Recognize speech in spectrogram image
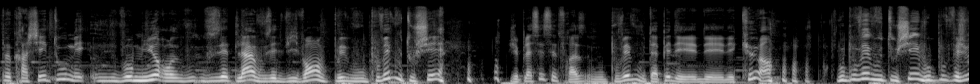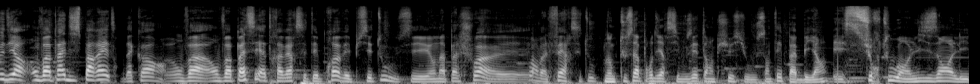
peut cracher, tout, mais vos murs, vous, êtes là, vous êtes vivant, vous, pouvez vous toucher. J'ai placé cette phrase. Vous pouvez vous taper des, des, queues, hein. vous pouvez vous toucher, vous pouvez. Je veux dire, on va pas disparaître, d'accord? On va, on va passer à travers cette épreuve et puis c'est tout. On n'a pas le choix. on va le faire, c'est tout. Donc tout ça pour dire, si vous êtes anxieux, si vous vous sentez pas bien, et surtout en lisant les,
